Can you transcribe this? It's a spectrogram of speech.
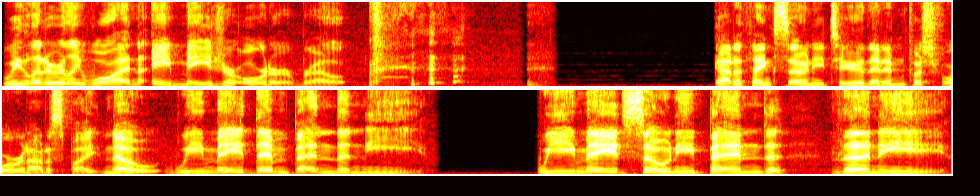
We literally won a major order, bro. Gotta thank Sony too. They didn't push forward out of spite. No, we made them bend the knee. We made Sony bend the knee.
